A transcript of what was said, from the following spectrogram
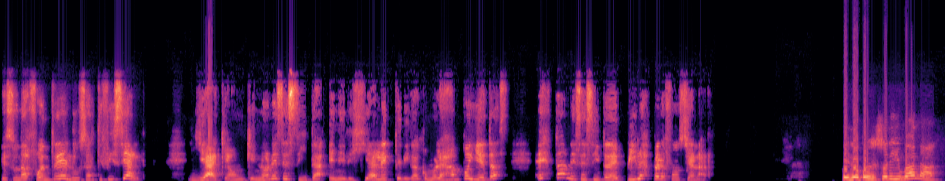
es una fuente de luz artificial, ya que aunque no necesita energía eléctrica como las ampolletas, esta necesita de pilas para funcionar. Pero profesora Ivana,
